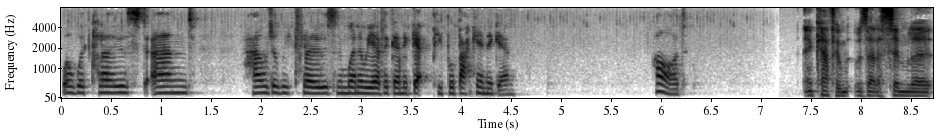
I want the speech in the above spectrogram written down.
well, we're closed and how do we close and when are we ever going to get people back in again? Hard. And Catherine, was that a similar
